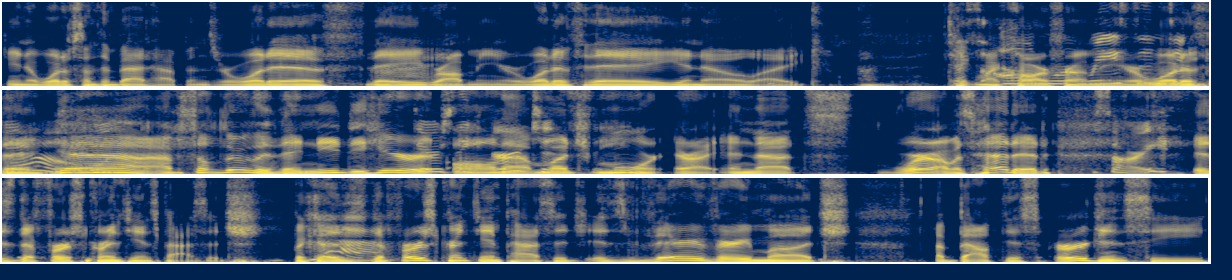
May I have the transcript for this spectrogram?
you know what if something bad happens or what if they rob me or what if they you know like take that's my car from me or what if they go. yeah absolutely they need to hear There's it all that much more all right and that's where i was headed sorry is the first corinthians passage because yeah. the first corinthian passage is very very much about this urgency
